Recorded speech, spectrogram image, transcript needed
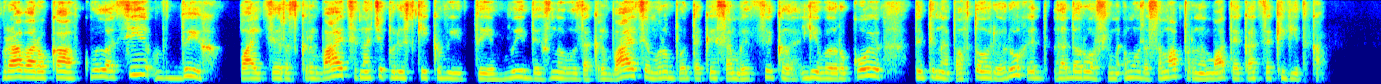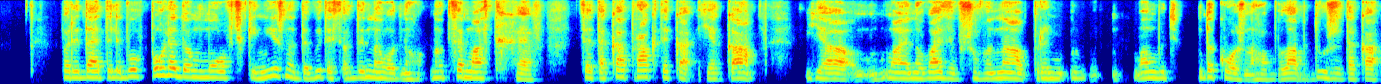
Права рука в кулаці, вдих, пальці розкриваються, наче полюстки квіти. Видих знову закривається. Ми робимо такий самий цикл лівою рукою. Дитина повторює рух і за дорослим і може сама пронумати, яка це квітка. Передайте любов поглядом мовчки, ніжно дивитись один на одного. Ну, це must have. Це така практика, яка я маю на увазі, що вона, мабуть, до кожного була б дуже така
